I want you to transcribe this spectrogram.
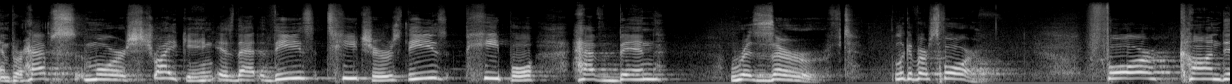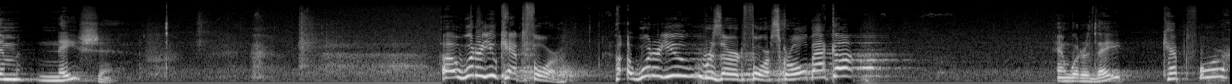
And perhaps more striking is that these teachers, these people, have been reserved. Look at verse 4 for condemnation. Uh, what are you kept for? Uh, what are you reserved for? Scroll back up. And what are they kept for?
